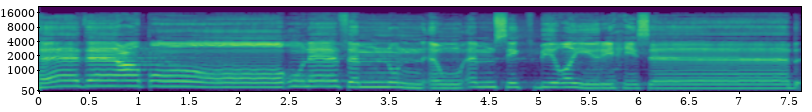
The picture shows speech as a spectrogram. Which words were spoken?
هذا عطاؤنا فامنن أو أمسك بغير حساب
